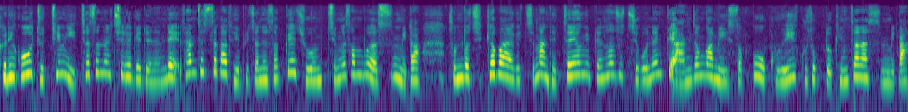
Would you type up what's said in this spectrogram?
그리고 두 팀이 2차전을 치르게 되는데 산체스가 데뷔전에서 꽤 좋은 칭을 선보였습니다. 좀 더 지켜봐야겠지만 대체 영입된 선수치고는 꽤 안정감이 있었고 고위 구속도 괜찮았습니다.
